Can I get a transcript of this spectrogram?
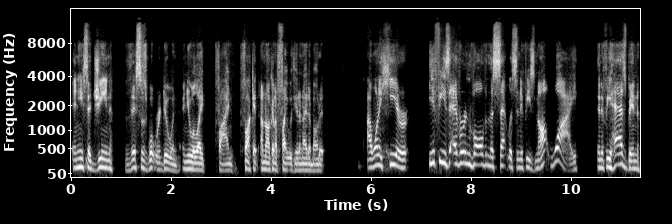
And he said, Gene, this is what we're doing. And you were like, fine, fuck it. I'm not going to fight with you tonight about it. I want to hear if he's ever involved in the set list. And if he's not, why? And if he has been,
